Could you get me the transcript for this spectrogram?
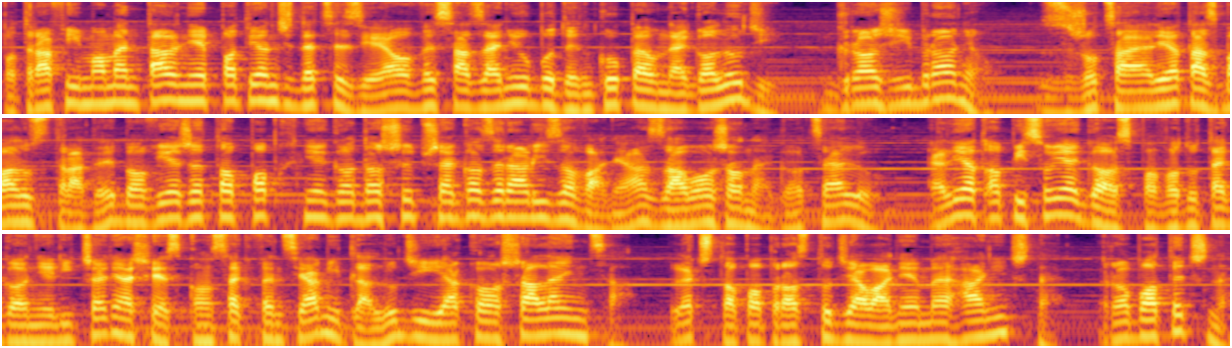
Potrafi momentalnie podjąć decyzję o wysadzeniu budynku pełnego ludzi. Grozi bronią. Zrzuca Eliota z balustrady, bo wie, że to popchnie go do szybszego zrealizowania założonego celu. Eliot opisuje go z powodu tego nieliczenia się z konsekwencjami dla ludzi jako szaleńca, lecz to po prostu działanie mechaniczne, robotyczne,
